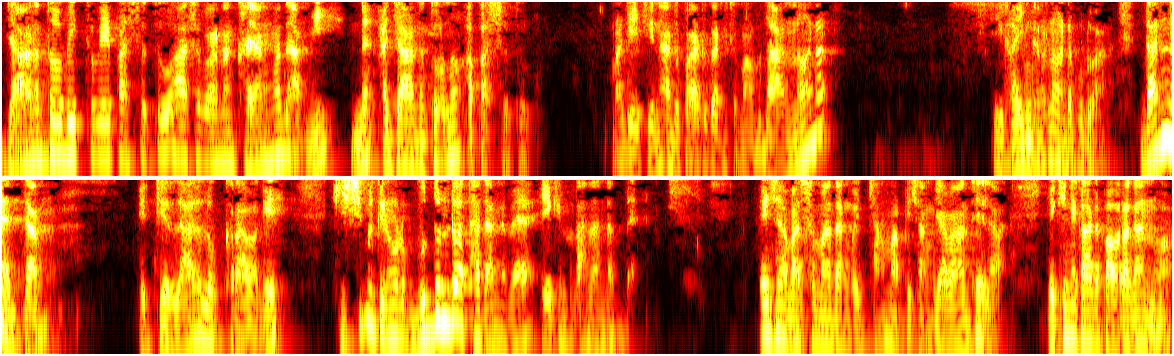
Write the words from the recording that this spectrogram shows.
ඥානතෝ බික්කවේ පස්සතෝ ආසවණං khයං වදාමි න අජානතෝ න අපස්සතෝ මගේ තියෙන අඩුපාඩු කණික මම දාන්නවනම් ඒක අයින් කරනවට පුළුවන්. දන්නේ නැත්නම් පෙට්ටියට දාලා ලොක් කරා වගේ කිසිම කෙනෙකුට බුදුන්වත් හදන්න බෑ. ඒකිනුට හදන්නත් බෑ. ඒ නිසා වස්සමාදන් වෙච්චාම අපි සංඝයා වහන්සේලා එකිනෙකාට පවර ගන්නවා.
